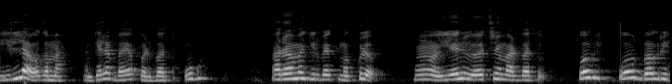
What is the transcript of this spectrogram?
ಇಲ್ಲ ಹೋಗಮ್ಮ. ಹಂಗೆಲ್ಲ ಭಯ ಪಡ್ಬಾರ್ದು. ಹೋಗು. ಆರಾಮಾಗಿರ್ಬೇಕು ಮಕ್ಕಳು. ಹ್ಞೂ ಏನು ಯೋಚನೆ ಮಾಡಬಾರ್ದು. ಹೋಗ್ರಿ ಹೋಗ್ಬಿಟ್ಟು ಹೋಗ್ರಿ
